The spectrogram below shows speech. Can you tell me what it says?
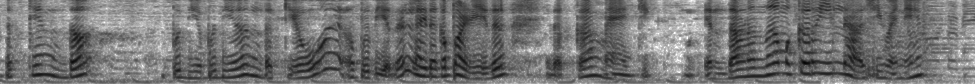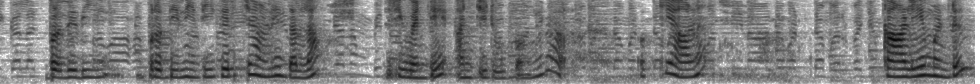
ഇതൊക്കെ എന്താ പുതിയ പുതിയ എന്തൊക്കെയോ പുതിയതല്ല ഇതൊക്കെ പഴയത്. ഇതൊക്കെ മാജിക് എന്താണെന്ന് നമുക്കറിയില്ല ശിവനെ. പ്രതിനിധി പ്രതിനിധീകരിച്ചാണ് ഇതെല്ലാം. ശിവന്റെ അഞ്ച് രൂപങ്ങൾ ഒക്കെയാണ്. കാളിയുമുണ്ട്.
